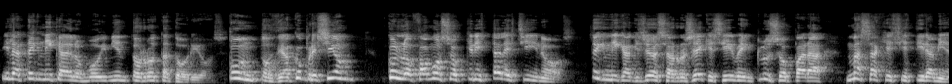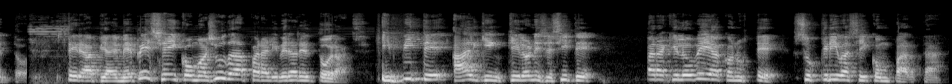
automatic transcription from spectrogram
y la técnica de los movimientos rotatorios. Puntos de acupresión con los famosos cristales chinos. Técnica que yo desarrollé que sirve incluso para masajes y estiramientos. Terapia MPS y como ayuda para liberar el tórax. Invite a alguien que lo necesite para que lo vea con usted. Suscríbase y comparta.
